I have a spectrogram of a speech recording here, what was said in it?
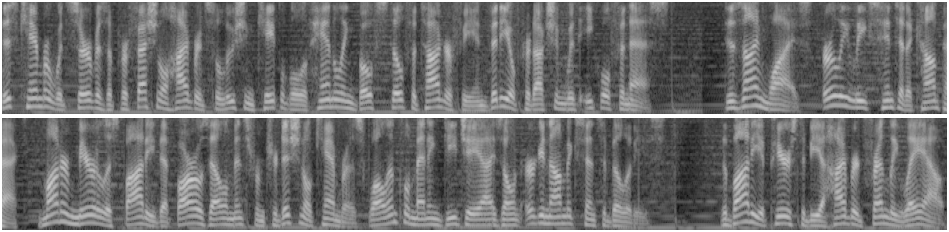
this camera would serve as a professional hybrid solution capable of handling both still photography and video production with equal finesse. Design-wise, early leaks hint at a compact, modern mirrorless body that borrows elements from traditional cameras while implementing DJI's own ergonomic sensibilities. The body appears to be a hybrid-friendly layout,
